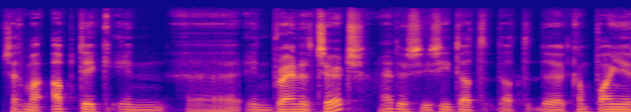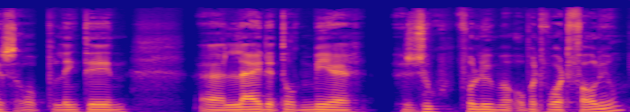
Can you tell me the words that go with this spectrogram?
zeg maar uptick in, in branded search. dus je ziet dat, dat de campagnes op LinkedIn leiden tot meer zoekvolume op het woord folion.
